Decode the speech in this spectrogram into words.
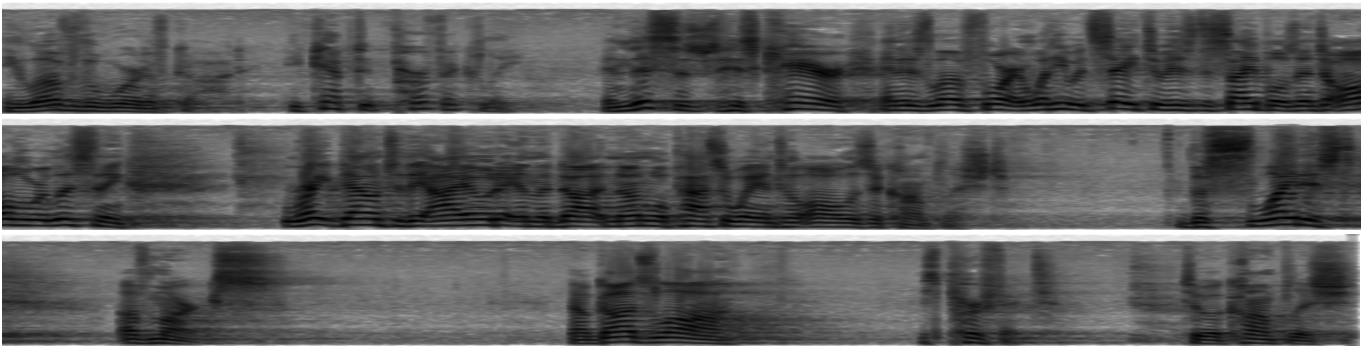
He loved the Word of God. He kept it perfectly. And this is his care and his love for it. And what he would say to his disciples and to all who are listening, right down to the iota and the dot, none will pass away until all is accomplished. The slightest of marks now, God's law is perfect to accomplish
